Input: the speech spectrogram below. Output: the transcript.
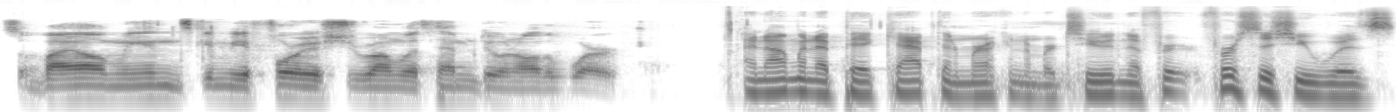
So by all means, give me a four issue run with him doing all the work. And I'm going to pick Captain America number two. And the fir- first issue was,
